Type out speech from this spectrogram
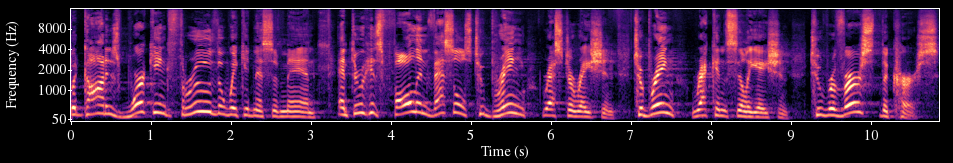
But God is working through the wickedness of man and through his fallen vessels to bring restoration, to bring reconciliation, to reverse the curse,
